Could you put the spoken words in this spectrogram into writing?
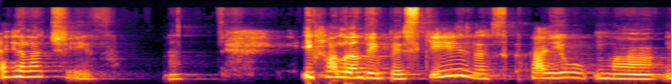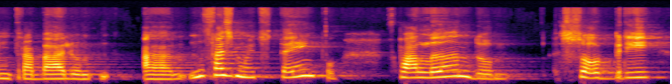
é relativo. Né? E falando em pesquisas, saiu uma, um trabalho, ah, não faz muito tempo, falando sobre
